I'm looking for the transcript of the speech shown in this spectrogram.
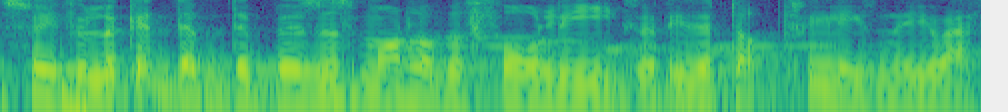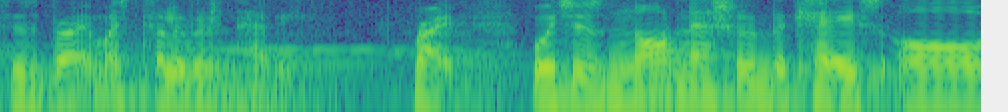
So if you look at the, the business model of the four leagues, at least the top three leagues in the US, is very much television heavy Right. which is not necessarily the case of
